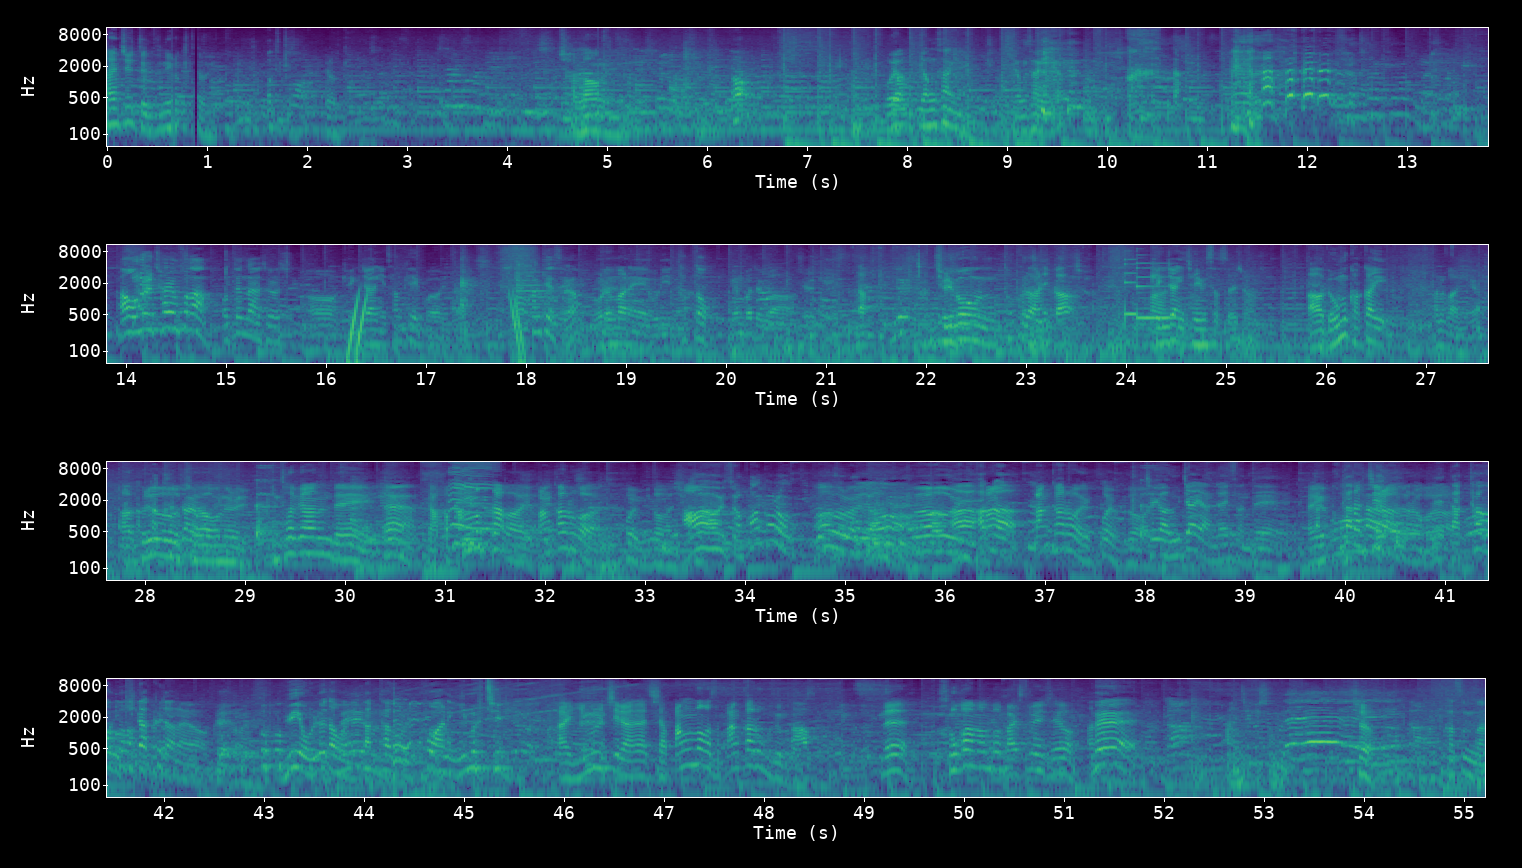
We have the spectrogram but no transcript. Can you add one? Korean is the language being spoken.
사진 찍을 때 눈이 이렇게 떠요. 어떻게? 이렇게. 잘 나오네. 어? 뭐야? 영, 영상이요. 영상이요? 아 오늘 촬영 소감 어땠나요, 재현 씨? 어 굉장히 상쾌했고요 일단 상쾌했어요? 오랜만에 우리 탑덕 멤버들과 이렇게 딱 즐거운 토크를 하니까 굉장히 재밌었어요 저는 아 너무 가까이 하는 거 아니에요? 아 그리고 제가 오늘 인터뷰하는데 네. 아까 빵 먹다가 이 빵가루가 코에 묻어가지고 아 진짜 빵가루 빵가루요. 아 아까 빵가루가 코에 묻어가지고 제가 의자에 앉아 있었는데 아, 이게 코딱지라 하더라고요. 네, 낙타군이 키가 크잖아요 그래서 위에 올려다 보니 낙타군 코 안에 이물질 아 이물질이 아니라 진짜 빵 먹어서 빵가루 묻은 거. 아, 네 소감 한번 말씀해 주세요. 네. 저요. 갔습니다.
